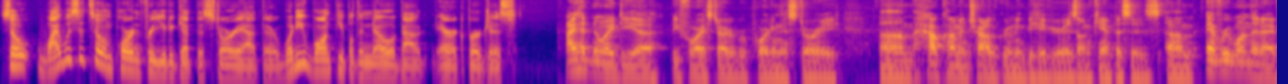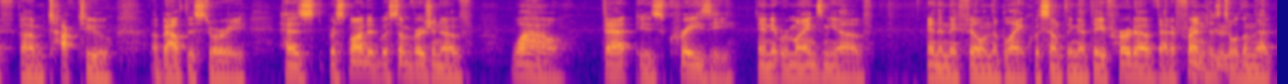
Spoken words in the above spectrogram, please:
So, why was it so important for you to get this story out there? What do you want people to know about Eric Burgess? I had no idea before I started reporting this story um, how common child grooming behavior is on campuses. Um, everyone that I've um, talked to about this story has responded with some version of, wow, that is crazy. And it reminds me of, and then they fill in the blank with something that they've heard of, that a friend mm-hmm. has told them that,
